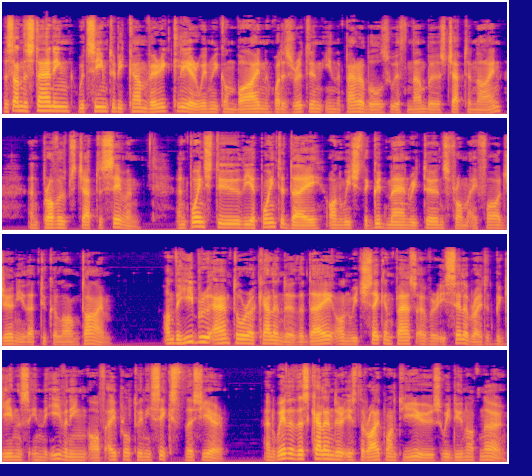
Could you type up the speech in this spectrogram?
This understanding would seem to become very clear when we combine what is written in the parables with Numbers chapter 9 and Proverbs chapter 7, and points to the appointed day on which the good man returns from a far journey that took a long time. On the Hebrew and Torah calendar, the day on which second Passover is celebrated begins in the evening of April 26th this year, and whether this calendar is the right one to use we do not know.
